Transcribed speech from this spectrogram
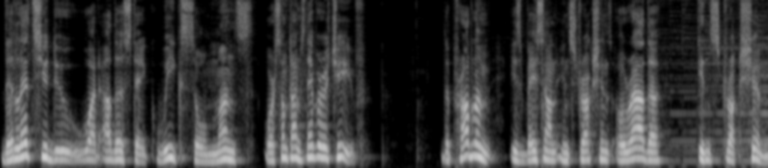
that lets you do what others take weeks or months or sometimes never achieve. The problem is based on instructions, or rather, instruction.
